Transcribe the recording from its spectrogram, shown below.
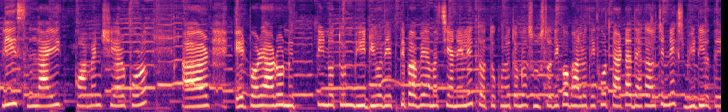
প্লিজ লাইক কমেন্ট শেয়ার করো। আর এরপরে আরও নিত্য নতুন ভিডিও দেখতে পাবে আমার চ্যানেলে ততক্ষণে তোমরা সুস্থ থেকো, ভালো থেকো। টাটা, দেখা হচ্ছে নেক্সট ভিডিওতে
